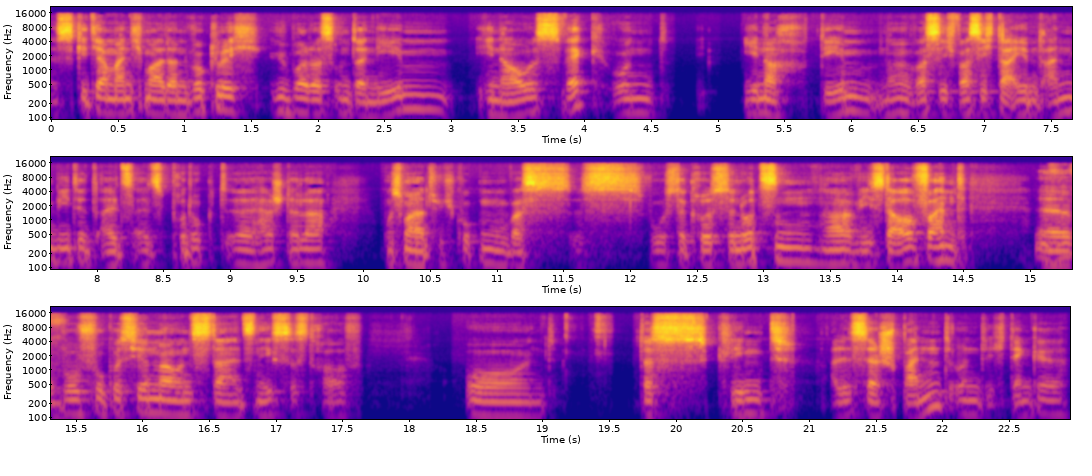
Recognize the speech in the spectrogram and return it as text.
es geht ja manchmal dann wirklich über das Unternehmen hinaus weg und je nachdem, ne, was sich was sich da eben anbietet als, als Produkthersteller, muss man natürlich gucken, was ist, wo ist der größte Nutzen, na, wie ist der Aufwand, äh, mhm. äh, wo fokussieren wir uns da als nächstes drauf. Und das klingt alles sehr spannend und ich denke,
